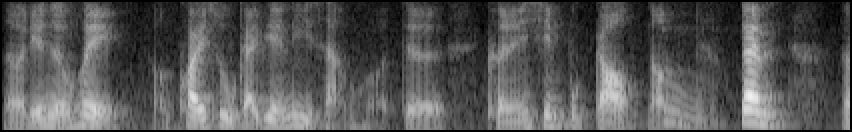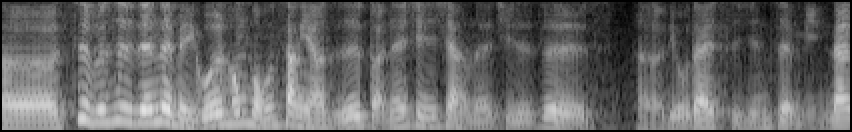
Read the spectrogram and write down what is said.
呃，联准会快速改变立场的可能性不高哦。但呃，是不是真的美国的通膨上扬只是短暂现象呢？其实这呃留待时间证明。那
